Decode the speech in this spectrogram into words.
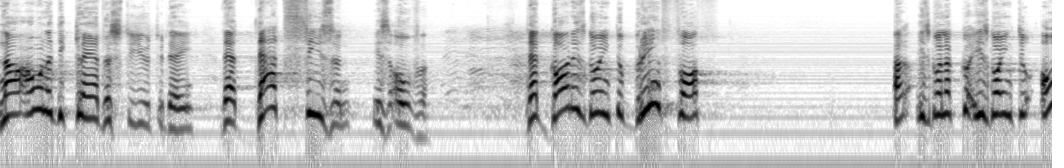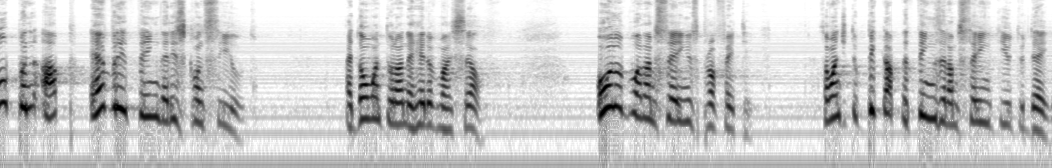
Now, I want to declare this to you today that that season is over. That God is going to bring forth, uh, he's, gonna, he's going to open up everything that is concealed. I don't want to run ahead of myself. All of what I'm saying is prophetic. So I want you to pick up the things that I'm saying to you today.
